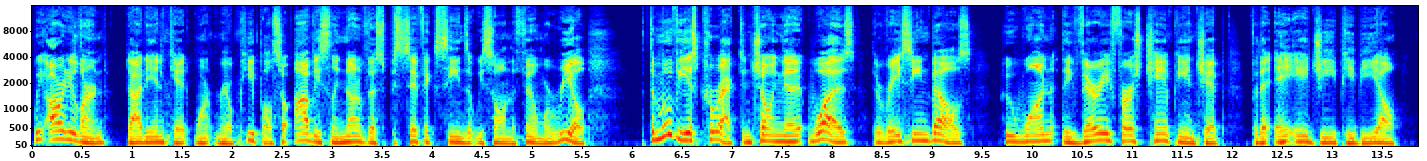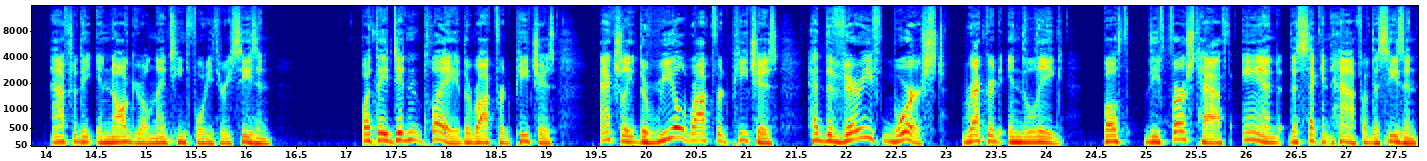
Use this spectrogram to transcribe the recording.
We already learned Dottie and Kit weren't real people, so obviously none of the specific scenes that we saw in the film were real. But the movie is correct in showing that it was the Racine Belles who won the very first championship for the AAG PBL after the inaugural 1943 season. But they didn't play the Rockford Peaches. Actually, the real Rockford Peaches had the very worst record in the league, both the first half and the second half of the season.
